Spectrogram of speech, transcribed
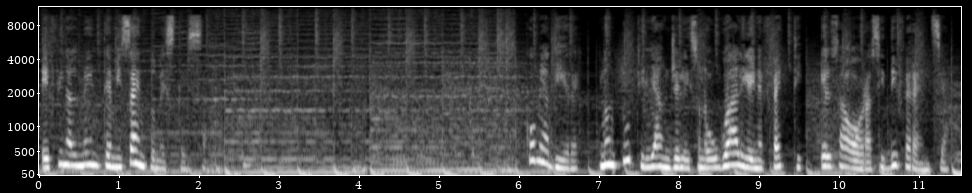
e finalmente mi sento me stessa. Come a dire, non tutti gli angeli sono uguali e in effetti, Elsa ora si differenzia.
